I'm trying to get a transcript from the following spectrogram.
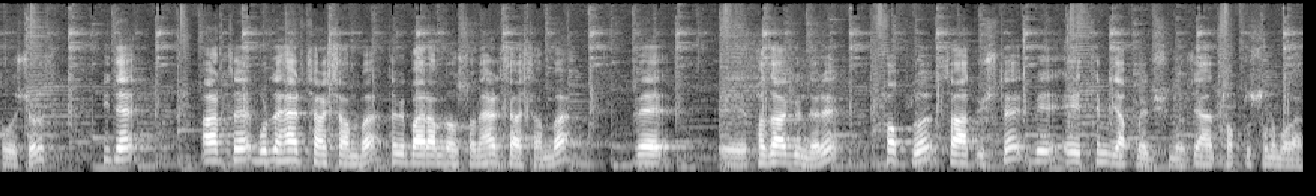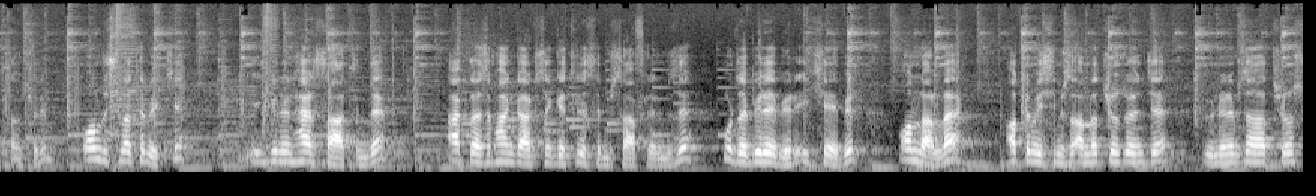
çalışıyoruz. Bir de artı burada her çarşamba, tabii bayramdan sonra her çarşamba ve e, pazar günleri toplu saat 3'te bir eğitim yapmayı düşünüyoruz. Yani toplu sunum olarak söyleyeyim. Onun dışında tabii ki e, günün her saatinde arkadaşım hangi arkadaşına getirirse misafirlerimizi burada birebir, ikiye bir onlarla atom işimizi anlatıyoruz önce, ürünlerimizi anlatıyoruz.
